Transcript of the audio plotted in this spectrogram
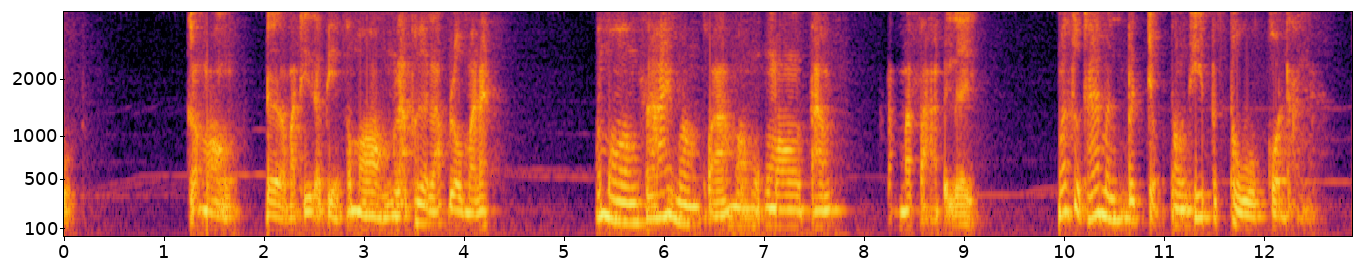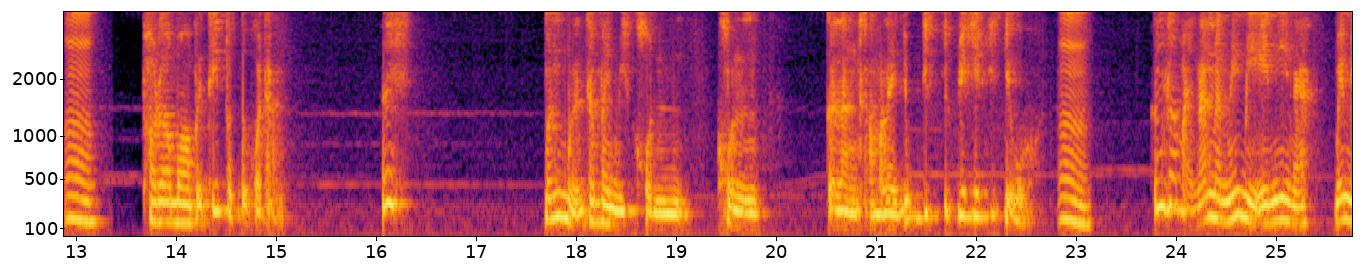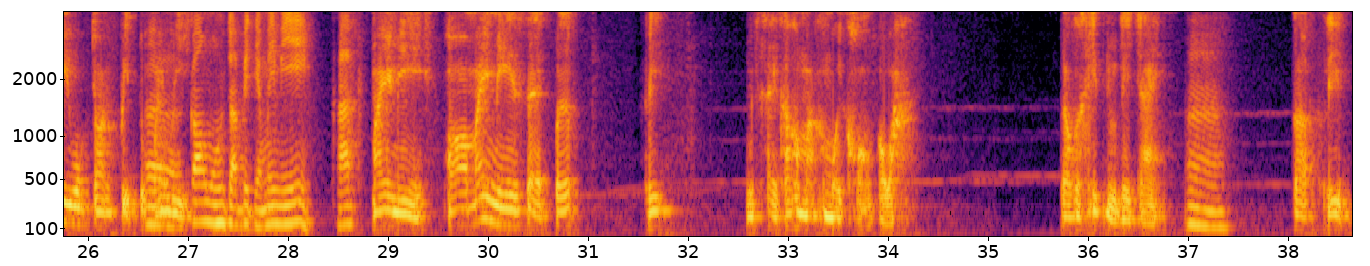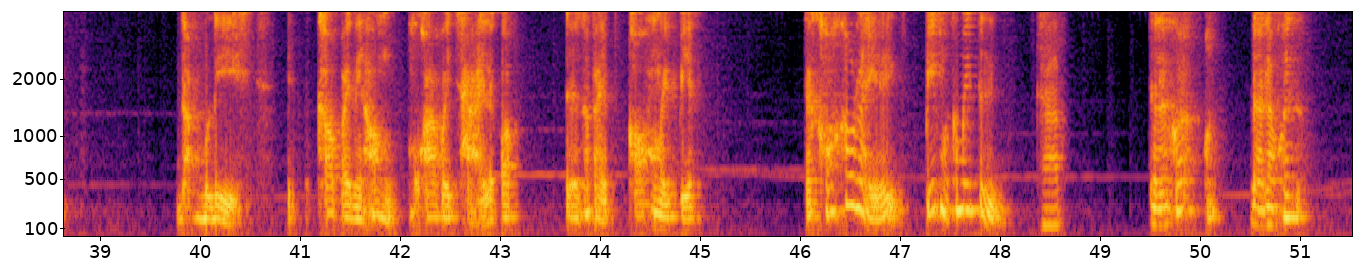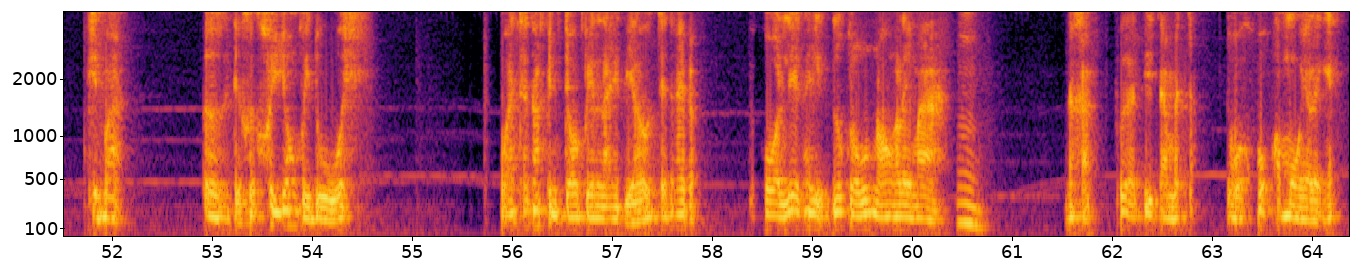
ก็มองเดินออกมาที่ระเบียงก็มองรับเพื่อรับลมมานะก็มองซ้ายมองขวามองมองตาม ตามภาษาไปเลยว่าสุดท้ายมันไปจบตรงที่ประตูโกดังอืมพอเรามองไปที่ประตูโกดังเฮ้ยมันเหมือนทำไมมีคนคนกำลังทำอะไรยุกยิกยุกยิกยุกยิกอยู่ อืมซึ่งสมัยนั้นมันไม่มีไอ้นี่นะไม่มีวงจรปิดถูกเอไหมอวีกล้องวงจรปิดยังไม่มีครับ ไม่มี พอไม่มีเสร็จปุ๊บเฮ้ยมีใครเข้ามาขโมยของเปล่าวะเราก็คิดอยู่ในใจ อ่า ก็รีบดับบุหรี่เข้าไปในห้องคว้าไฟฉาย แล้วก็เดินเข้าไปเคาะห้องไอ้เปียกแต่เคาะเข้าไหร่เลยเปียกมันก็ไม่ตื่นครับ แต่เราก็แต่เราก็คิดว่า เออ เดี๋ยวค่อยๆย่องไปดูเว้ยว่าจะถ้าเป็นโจรเป็นอะไรเดี๋ยวจะได้แบบตะโกนเรียกให้ลูกน้องลูกน้องอะไรมา อืมนะครับ เพื่อที่จะมาจับตัวพวกขโมยอะไรเงี้ย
